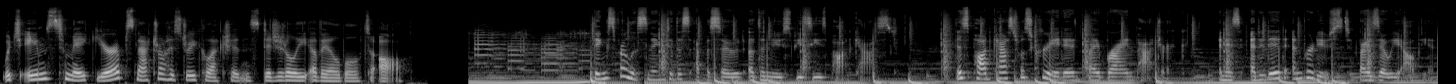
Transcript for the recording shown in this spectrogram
which aims to make Europe's natural history collections digitally available to all. Thanks for listening to this episode of the New Species Podcast. This podcast was created by Brian Patrick and is edited and produced by Zoe Albion.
